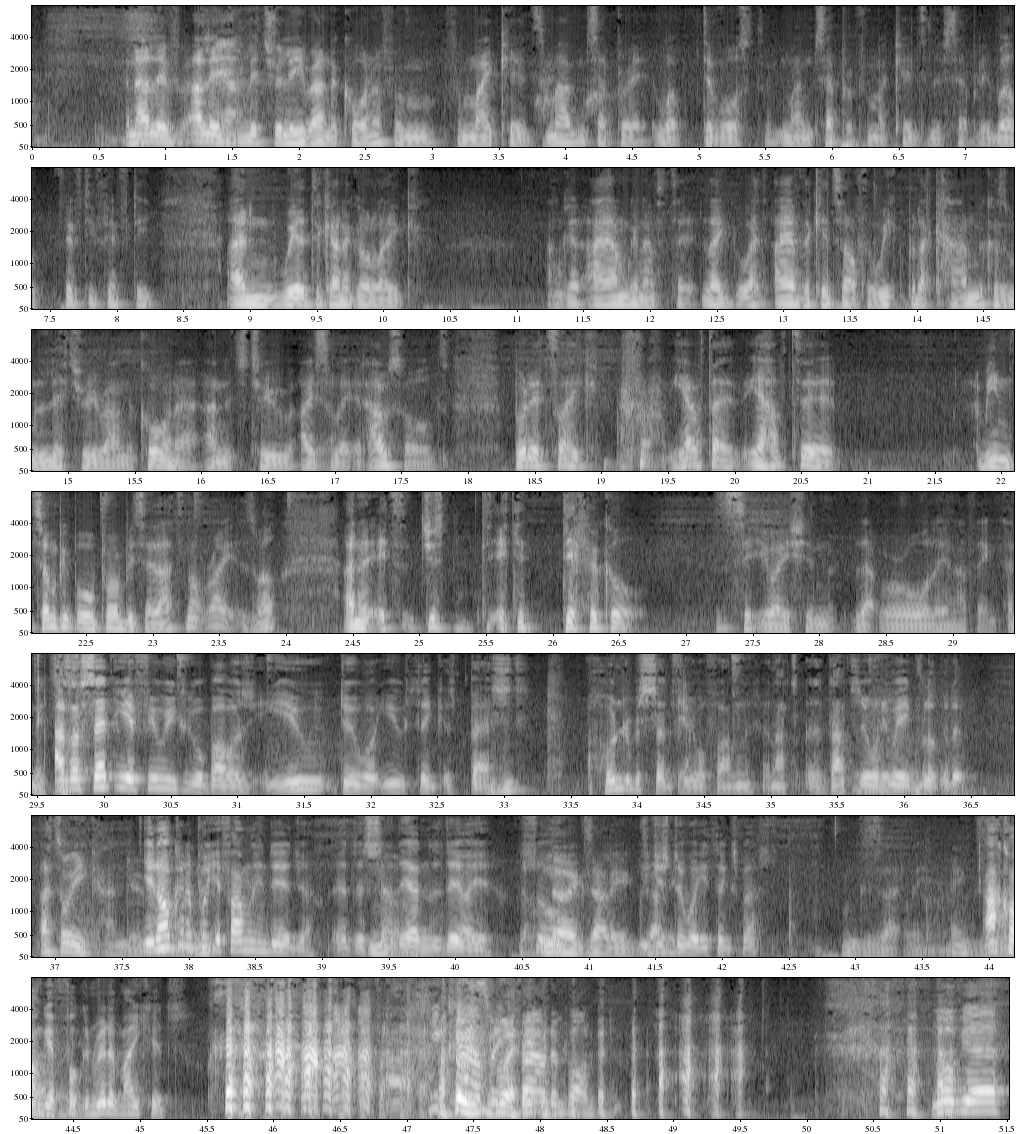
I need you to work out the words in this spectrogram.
And I live, I live Yeah. literally around the corner from from my kids. I'm separate, well, divorced. I'm separate from my kids. Live separately. Well, 50-50. and we had to kind of go like, I'm gonna, I am gonna have to take, like, I have the kids half the week, but I can because I'm literally around the corner, and it's two isolated households. But it's like you have to, you have to. I mean, some people will probably say that's not right as well, and it's just it's a difficult situation that we're all in. I think, and it's As I said to you a few weeks ago, Bowers, you do what you think is best, Mm-hmm. hundred percent for your family, and that's that's the only way you can look at it. That's all you can do. You're not going to put your family in danger at, this, No. at the end of the day, are you? So no, exactly, exactly. you just do what you think's best. exactly. exactly. I can't get fucking rid of my kids. You can't be it's waiting. frowned upon. Love you.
